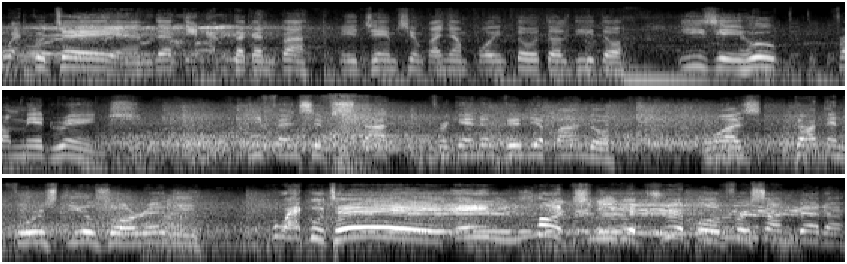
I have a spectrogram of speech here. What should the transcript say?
Kwekute. And then tinagdagan pa ni James yung kanyang point total dito. Easy hoop from mid-range. Defensive stat for Kenneth Villapando who has gotten four steals already. Kwekute! A much-needed triple for San Beda.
